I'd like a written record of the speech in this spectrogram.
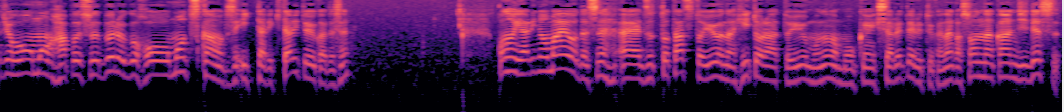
じ訪問、ハプスブルグ宝物館をですね、行ったり来たりというかですね、この槍の前をですね、えー、ずっと立つというようなヒトラーというものが目撃されているというか、なんかそんな感じです。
